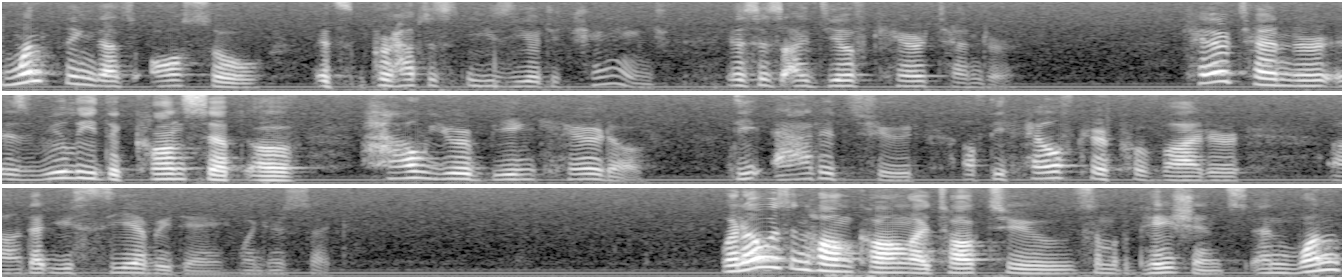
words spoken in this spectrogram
One thing that's also, it's perhaps it's easier to change is this idea of care tenor. Care tenor is really the concept of how you're being cared of, the attitude of the healthcare provider uh, that you see every day when you're sick. When I was in Hong Kong, I talked to some of the patients, and one,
